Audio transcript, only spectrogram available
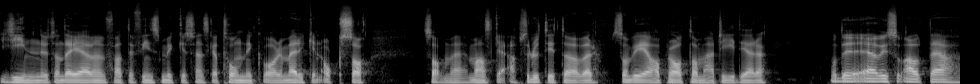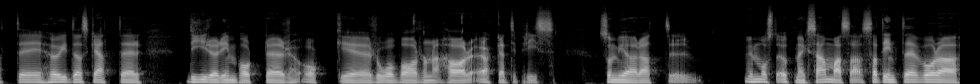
gin, utan det är även för att det finns mycket svenska tonicvarumärken också som eh, man ska absolut titta över, som vi har pratat om här tidigare. Och det är ju som allt det att det är höjda skatter, dyrare importer och eh, råvarorna har ökat i pris som gör att vi måste uppmärksammas så att inte våra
